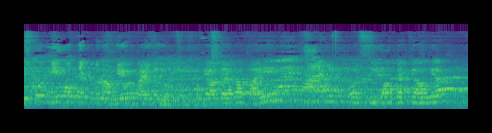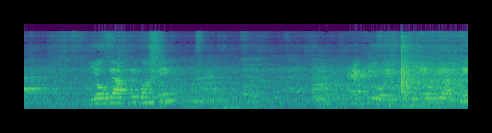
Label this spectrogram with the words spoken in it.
इसको न्यू ऑब्जेक्ट बनाओगे और बाई का जो तो क्या हो जाएगा? बाई और सी का ऑब्जेक्ट क्या हो गया? ये हो गया आपकी कौन सी? एक्टिव ये होगी आपकी।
